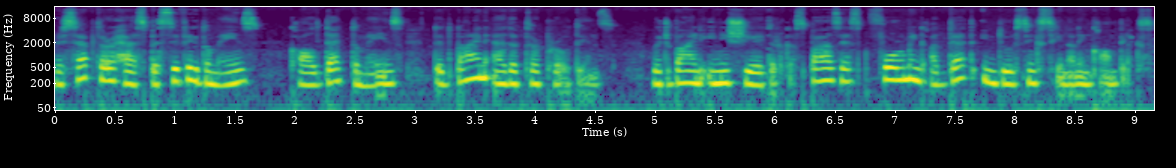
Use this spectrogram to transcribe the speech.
Receptor has specific domains, called death domains, that bind adapter proteins which bind initiator caspases, forming a death-inducing signaling complex.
